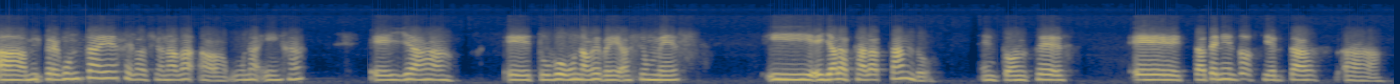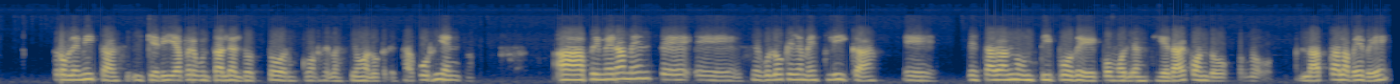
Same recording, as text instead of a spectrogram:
Ah, mi pregunta es relacionada a una hija. Ella eh, tuvo una bebé hace un mes y ella la está lactando. Entonces, eh, está teniendo ciertas uh, problemitas y quería preguntarle al doctor con relación a lo que le está ocurriendo. Uh, primeramente, eh, según lo que ella me explica, eh, le está dando un tipo de como de ansiedad cuando, cuando lacta a la bebé,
